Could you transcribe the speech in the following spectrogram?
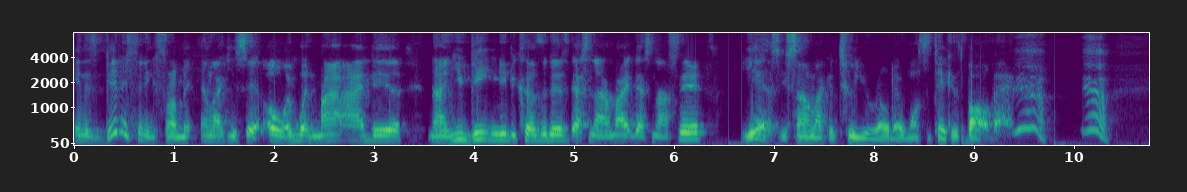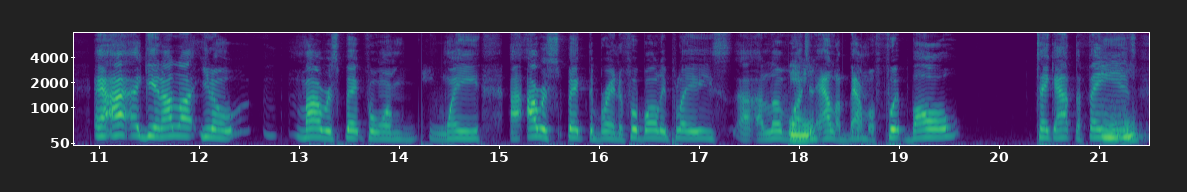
and is benefiting from it. And like you said, oh, it wasn't my idea. Now you beat me because of this. That's not right. That's not fair. Yes, you sound like a two year old that wants to take his ball back. Yeah, yeah. And I again, I like you know my respect for him, Wayne. I, I respect the brand of football he plays. I, I love watching mm-hmm. Alabama football. Take out the fans, mm-hmm.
